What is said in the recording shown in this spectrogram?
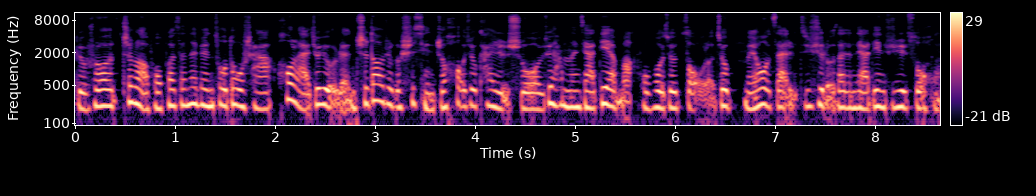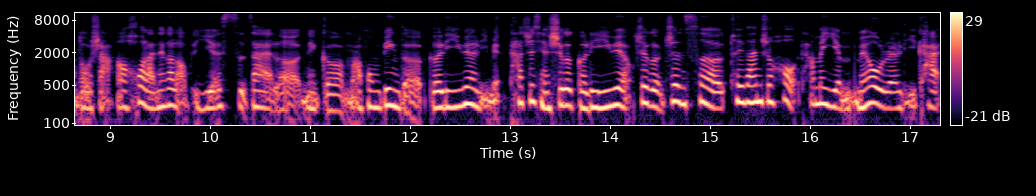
比如说这个老婆婆在那边做豆沙，后来就有人知道这个事情之后，就开始说对他们那家店嘛，婆婆就走了，就没有再继续留在那家店继续做红豆沙。然后后来那个老也死在了。呃，那个麻风病的隔离医院里面，他之前是个隔离医院。这个政策推翻之后，他们也没有人离开，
